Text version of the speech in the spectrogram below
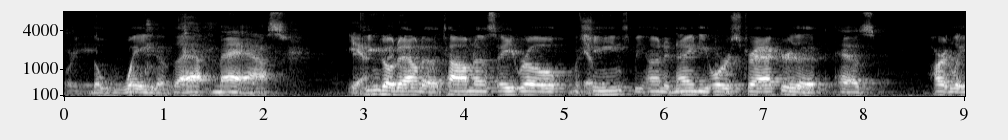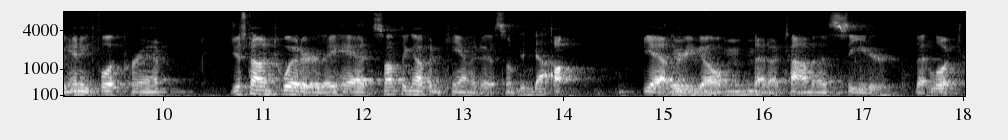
48. The weight of that mass. If you can go down to autonomous eight-row machines behind a ninety-horse tractor that has hardly any footprint, just on Twitter, they had something up in Canada, some. The dot. uh, Yeah, there you mm-hmm. go, mm-hmm. that uh, autonomous seeder that looked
